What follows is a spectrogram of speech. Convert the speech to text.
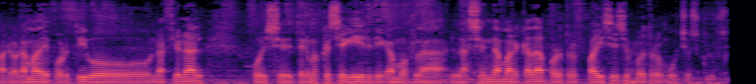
panorama deportivo nacional, pues eh, tenemos que seguir, digamos, la, senda marcada por otros países y por otros muchos clubes.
